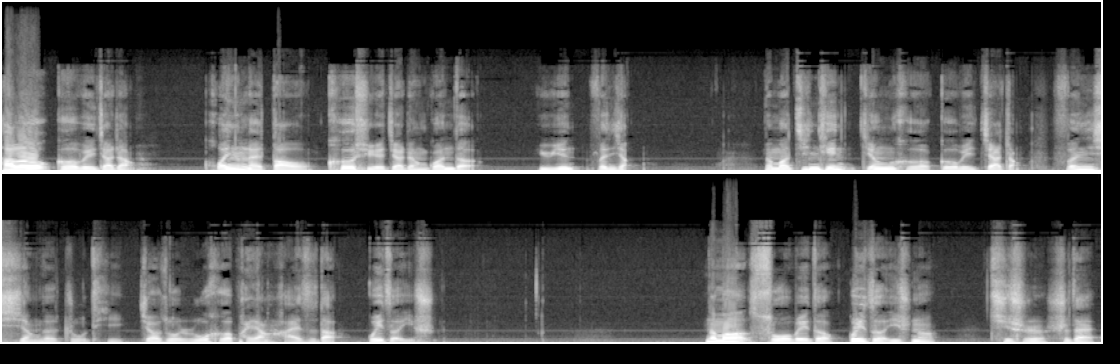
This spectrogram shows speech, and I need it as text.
Hello，各位家长，欢迎来到科学家长观的语音分享。那么今天将和各位家长分享的主题叫做如何培养孩子的规则意识。那么所谓的规则意识呢，其实是在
